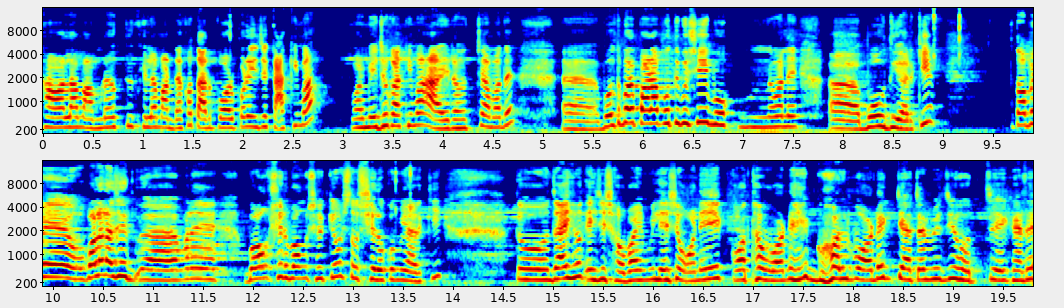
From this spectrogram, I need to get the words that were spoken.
খাওয়ালাম, আমরাও একটু খেলাম, আর দেখো তার পরপরে এই যে কাকিমা, আমার মেজো কাকিমা, আর এটা হচ্ছে আমাদের বলতে পারো পাড়া প্রতিবেশী মানে বৌদি আর কি। তবে বলে না যে মানে বংশের বংশের কেউ তো সেরকমই আর কি। তো যাই হোক এই যে সবাই মিলে এসে অনেক কথা অনেক গল্প অনেক চেঁচামেচি হচ্ছে এখানে।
